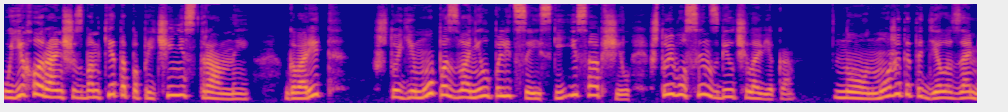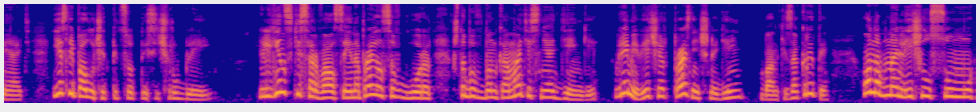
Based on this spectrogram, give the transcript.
Уехал раньше с банкета по причине странной. Говорит, что ему позвонил полицейский и сообщил, что его сын сбил человека. Но он может это дело замять, если получит 500 тысяч рублей. Ильинский сорвался и направился в город, чтобы в банкомате снять деньги. Время вечер, праздничный день, банки закрыты. Он обналичил сумму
